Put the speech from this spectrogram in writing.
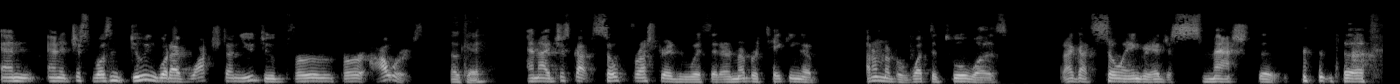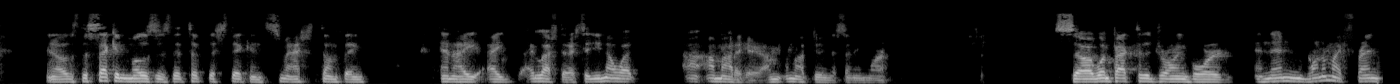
and and it just wasn't doing what I've watched on YouTube for for hours. Okay. And I just got so frustrated with it. I remember taking a, I don't remember what the tool was, but I got so angry. I just smashed the the, you know, it was the second Moses that took the stick and smashed something, and I I I left it. I said, you know what, I, I'm out of here. I'm I'm not doing this anymore. So I went back to the drawing board, and then one of my friends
